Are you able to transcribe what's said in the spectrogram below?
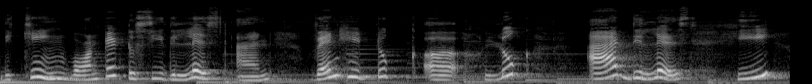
The king wanted to see the list, and when he took a look at the list, he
